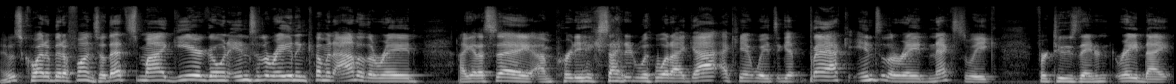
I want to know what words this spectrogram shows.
It was quite a bit of fun. So that's my gear going into the raid and coming out of the raid. I gotta say, I'm pretty excited with what I got. I can't wait to get back into the raid next week for Tuesday raid night.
